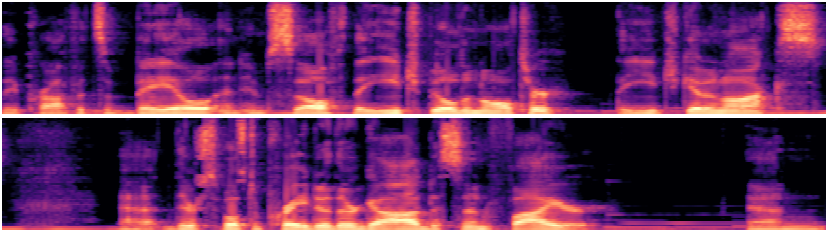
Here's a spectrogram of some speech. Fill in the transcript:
the prophets of Baal and himself, they each build an altar, they each get an ox. Uh, they're supposed to pray to their God to send fire. And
